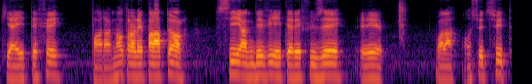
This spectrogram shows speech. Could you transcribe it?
qui a été fait par un autre réparateur si un devis été refusé et voilà, ensuite suite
